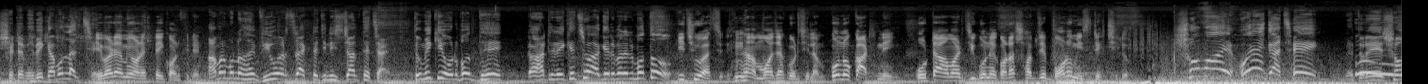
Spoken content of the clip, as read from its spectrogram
সেটা ভেবে কেমন লাগছে? এবারে আমি অনেকটাই কনফিডেন্ট আমার মনে হয় ভিউয়ার্সরা একটা জিনিস জানতে চায়। তুমি কি ওর মধ্যে কাঠ রেখেছো আগের বারের মতো? কিছু আছে। না মজা করছিলাম। কোনো কাঠ নেই। ওটা আমার জীবনে করা সবচেয়ে বড় মিস্টেক ছিল। সময় হয়ে গেছে। ভেতরে এসো।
